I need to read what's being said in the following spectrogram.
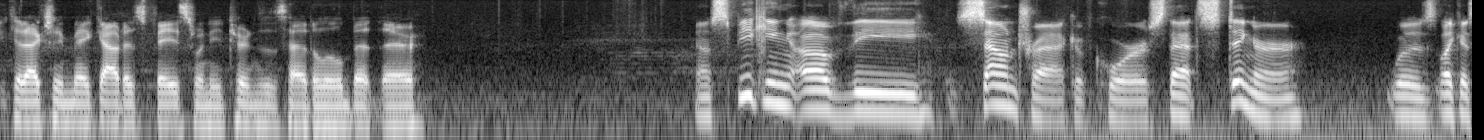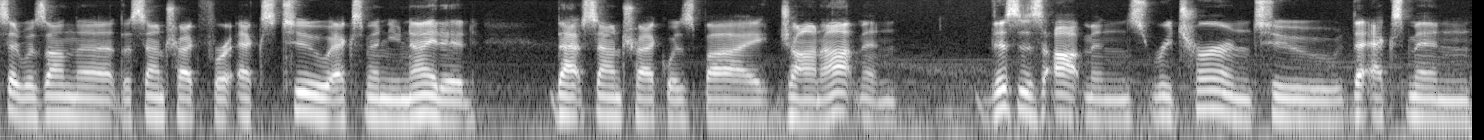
You can actually make out his face when he turns his head a little bit there. Now, speaking of the soundtrack, of course, that stinger was, like I said, was on the, the soundtrack for X2, X Men United. That soundtrack was by John Ottman. This is Ottman's return to the X Men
